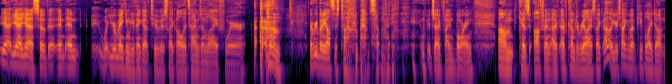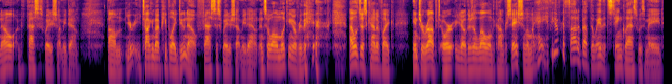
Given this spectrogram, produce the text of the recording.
Yeah, yeah, yeah. So the, and and what you're making me think of too is like all the times in life where everybody else is talking about something, which I find boring, um, because often I've I've come to realize like, oh, you're talking about people I don't know. The fastest way to shut me down. Um, you're, you're talking about people I do know. Fastest way to shut me down. And so while I'm looking over there, I will just kind of like interrupt, or you know, there's a lull in the conversation. I'm like, hey, have you ever thought about the way that stained glass was made?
